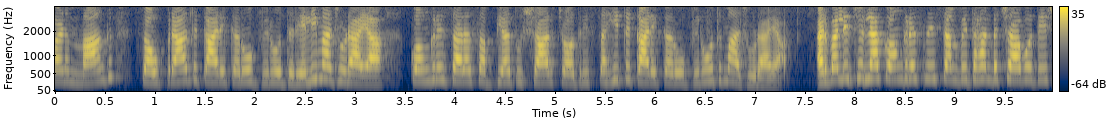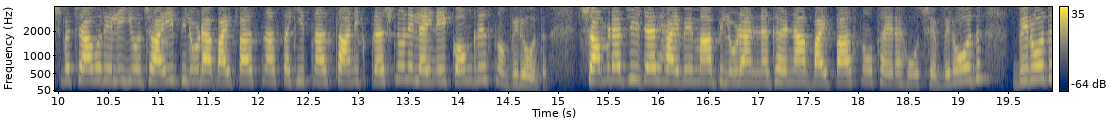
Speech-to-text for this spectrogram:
પણ માંગ. સૌપરાંત કાર્યકરો વિરોધ રેલીમાં જોડાયા. કોંગ્રેસ ધારાસભ્ય તુષાર ચૌધરી સહિત કાર્યકરો વિરોધમાં જોડાયા. અરવલ્લી જિલ્લા કોંગ્રેસની સંવિધાન બચાવો, દેશ બચાવો રેલી યોજાઈ. ભિલોડા બાયપાસના સહિતના સ્થાનિક પ્રશ્નોને લઈને કોંગ્રેસનો વિરોધ. શામળાજી ડર હાઈવેમાં ભિલોડા નગરના બાયપાસનો થઈ રહ્યો છે વિરોધ. વિરોધ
